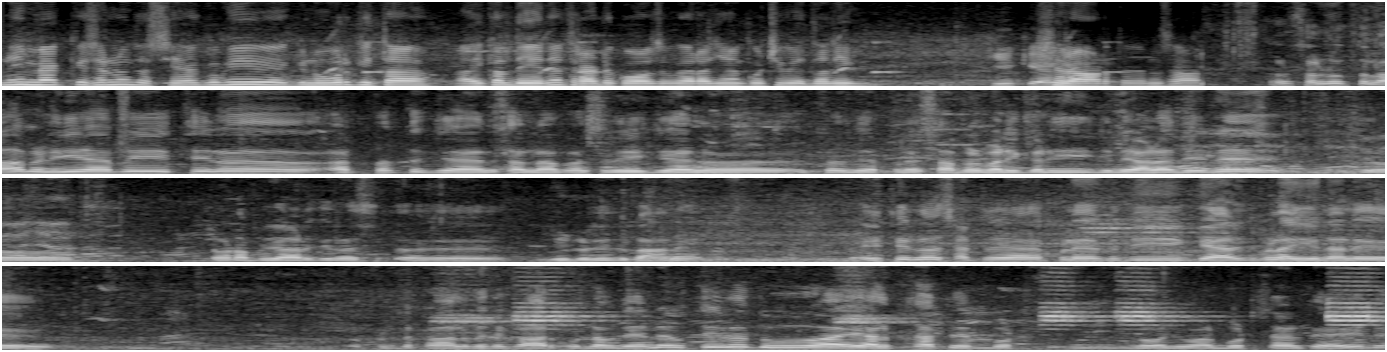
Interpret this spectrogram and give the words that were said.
ਨਹੀਂ ਮੈਂ ਕਿਸੇ ਨੂੰ ਦੱਸਿਆ ਕਿਉਂਕਿ ਇਗਨੋਰ ਕੀਤਾ। ਅੱਜ ਕੱਲ ਦੇਖਦੇ ਥ੍ਰੈਡ ਕਾਲਸ ਵਗੈਰਾ ਜਾਂ ਕੁਝ ਵੀ ਇਦਾਂ ਦੀ ਸ਼ਰਾਰਤ ਅਨੁਸਾਰ। ਔਰ ਸਾਨੂੰ ਤਲਾਹ ਮਿਲੀ ਆ ਵੀ ਇੱਥੇ ਨਾ ਅਰਪਤ ਜੈਨ ਕੋ ਸੁਰੇਸ਼ ਜੈਨ ਇੱਥੋਂ ਦੇ ਆਪਣੇ ਸਾਬਣ ਵਾਲੀ ਗਲੀ ਜੰਡਿਆਲਾ ਦੇ ਨੇ ਜੋ ਚੌੜਾ ਬਾਜ਼ਾਰ ਚ ਜੂਲਰੀ ਦੀ ਦੁਕਾਨ ਹੈ। ਇੱਥੇ ਨਾ ਸੱਟ ਆਪਣੇ ਦੀ ਗੈਰੇਜ ਬਣਾਈ ਇਹਨਾਂ ਨੇ। ਆਪਣੀ ਦੁਕਾਨ ਵਿੱਚ ਕਾਰਪੂਰ ਲਾਉਂਦੇ ਨੇ, ਉੱਥੇ ਨਾ ਦੋ ਆਏ ਅਲਪਸਾਤੇ ਨੌਜਵਾਨ ਮੋਟਰਸਾਈਕਲ ਤੇ ਆਏ ਨੇ।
